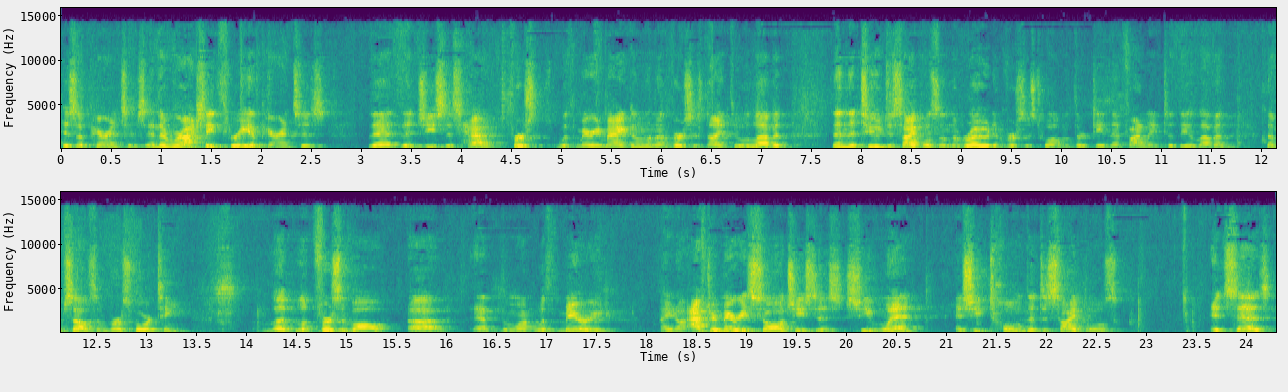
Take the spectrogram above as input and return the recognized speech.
His appearances. And there were actually three appearances that, that Jesus had. First with Mary Magdalene in verses 9 through 11, then the two disciples on the road in verses 12 and 13, then finally to the 11 themselves in verse 14. Look, look first of all uh, at the one with Mary. You know, after Mary saw Jesus, she went and she told the disciples it says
